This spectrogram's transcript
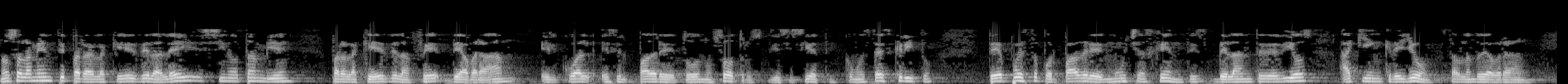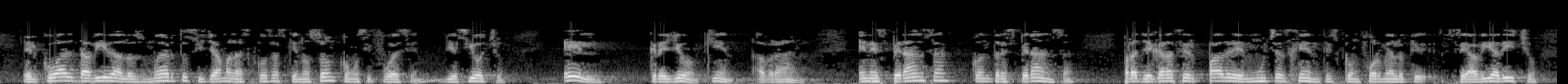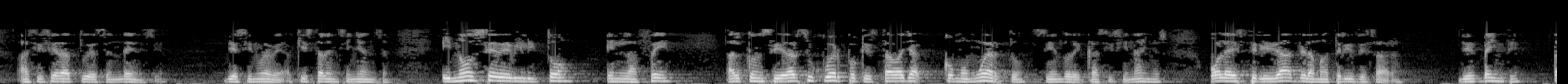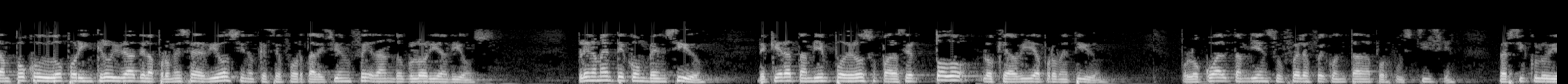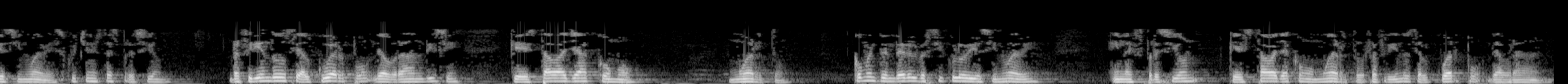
No solamente para la que es de la ley, sino también para la que es de la fe de Abraham, el cual es el Padre de todos nosotros. 17. Como está escrito, te he puesto por padre de muchas gentes delante de Dios, a quien creyó, está hablando de Abraham, el cual da vida a los muertos y llama las cosas que no son como si fuesen. 18. Él creyó, ¿quién? Abraham, en esperanza contra esperanza, para llegar a ser padre de muchas gentes conforme a lo que se había dicho, así será tu descendencia. 19. Aquí está la enseñanza. Y no se debilitó en la fe al considerar su cuerpo que estaba ya como muerto, siendo de casi 100 años, o la esterilidad de la matriz de Sara. 10.20. Tampoco dudó por incredulidad de la promesa de Dios, sino que se fortaleció en fe dando gloria a Dios, plenamente convencido de que era también poderoso para hacer todo lo que había prometido, por lo cual también su fe le fue contada por justicia. Versículo 19. Escuchen esta expresión. Refiriéndose al cuerpo de Abraham, dice, que estaba ya como muerto. ¿Cómo entender el versículo 19 en la expresión que estaba ya como muerto, refiriéndose al cuerpo de Abraham?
